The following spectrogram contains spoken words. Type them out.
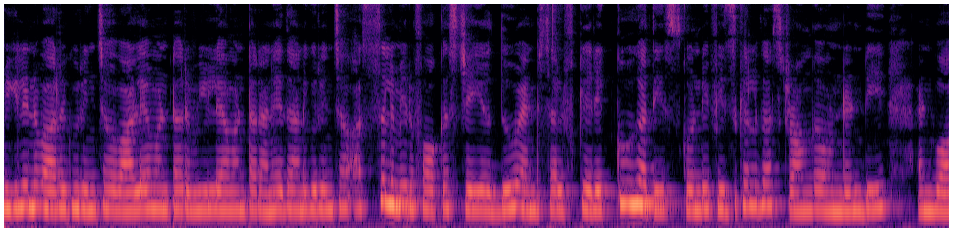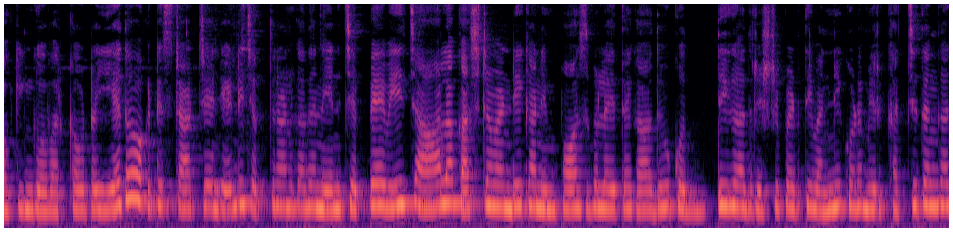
మిగిలిన వారి గురించో వాళ్ళేమంటారు వీళ్ళేమంటారు అనే దాని గురించో అస్సలు మీరు ఫోకస్ చేయొద్దు. అండ్ సెల్ఫ్ కేర్ ఎక్కువగా తీసుకోండి. ఫిజికల్గా స్ట్రాంగ్గా ఉండండి. అండ్ వాకింగ్ వర్కౌట్ ఏదో ఒకటి స్టార్ట్ చేయండి. ఏంటి చెప్తున్నాను కదా నేను చెప్పేవి చాలా కష్టం అండి కానీ ఇంపాసిబుల్ అయితే కాదు. కొద్దిగా దృష్టి పెడితే ఇవన్నీ కూడా మీరు ఖచ్చితంగా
